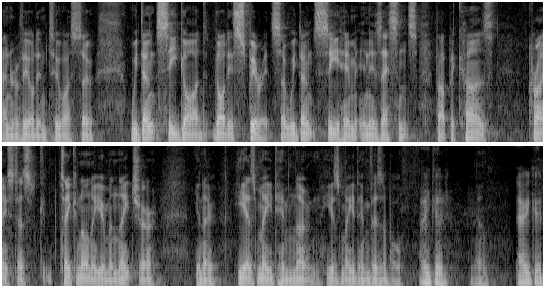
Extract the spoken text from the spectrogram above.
and revealed him to us. So we don't see God, God is spirit, so we don't see him in his essence, but because Christ has taken on a human nature, you know, he has made him known, he has made him visible. Very good. Yeah. Very good.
